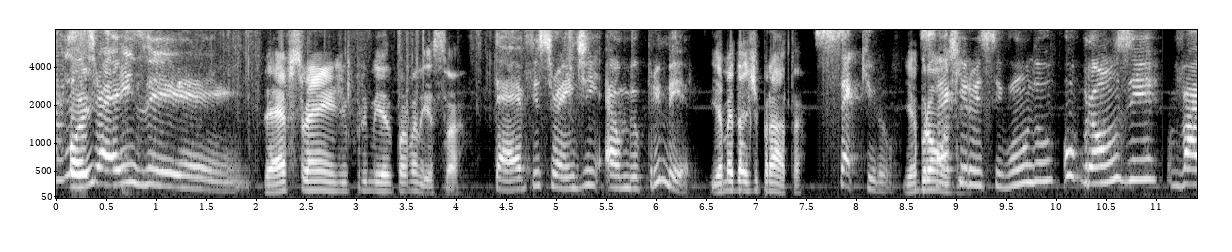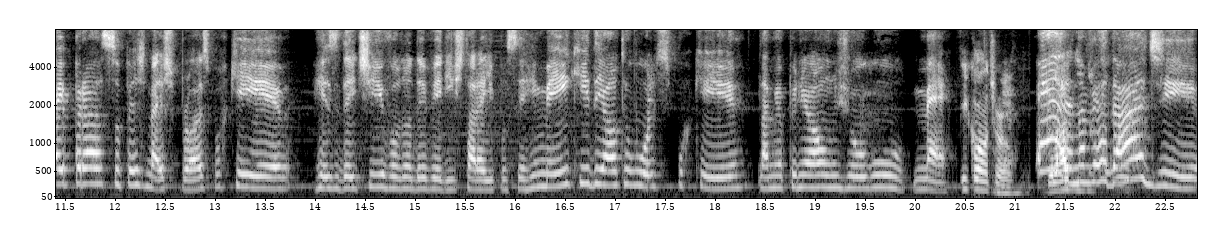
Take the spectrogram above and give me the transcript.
Death Oi. Stranding. Death Stranding, primeiro pra Vanessa. Death Stranding é o meu primeiro. E a medalha de prata? Sekiro. E a bronze? Sekiro em segundo. O bronze vai pra Super Smash Bros. Porque Resident Evil não deveria estar aí por ser remake. E The Outer Worlds porque, na minha opinião, é um jogo meh. E Control? É. Do na do- verdade...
